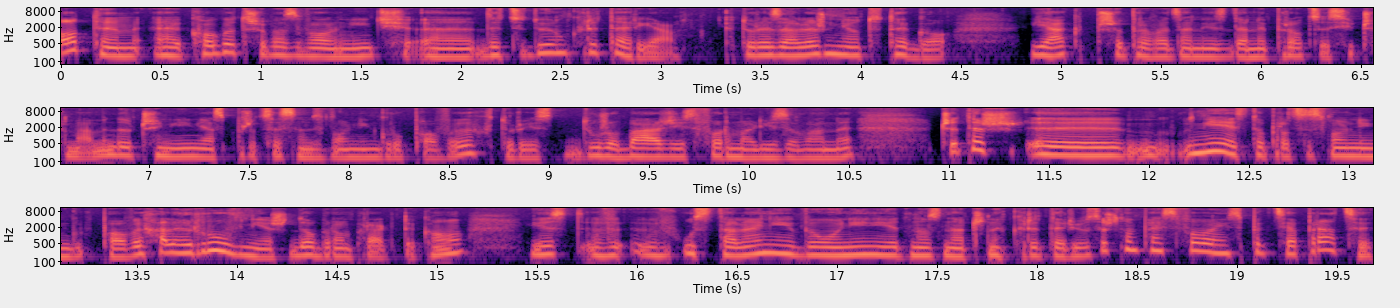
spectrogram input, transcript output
O tym, e, kogo trzeba zwolnić, e, decydują kryteria, które zależnie od tego, jak przeprowadzany jest dany proces i czy mamy do czynienia z procesem zwolnień grupowych, który jest dużo bardziej sformalizowany, czy też yy, nie jest to proces zwolnień grupowych, ale również dobrą praktyką jest w, w ustalenie i wyłonienie jednoznacznych kryteriów. Zresztą Państwowa Inspekcja Pracy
